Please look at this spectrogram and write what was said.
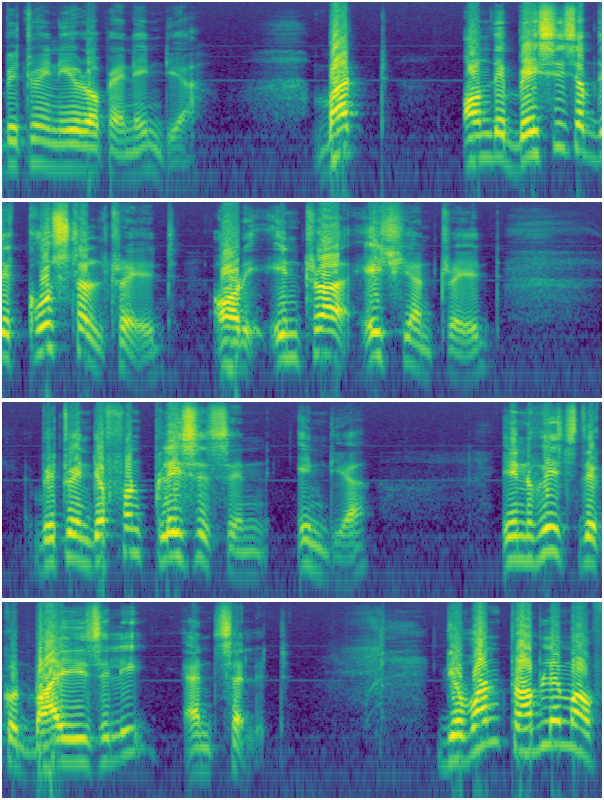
between Europe and India, but on the basis of the coastal trade or intra-Asian trade between different places in India in which they could buy easily and sell it. The one problem of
